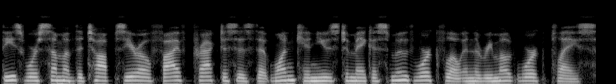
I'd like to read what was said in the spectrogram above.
these were some of the top 05 practices that one can use to make a smooth workflow in the remote workplace.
